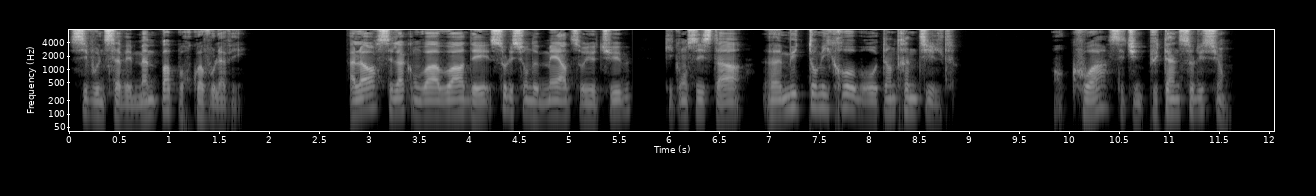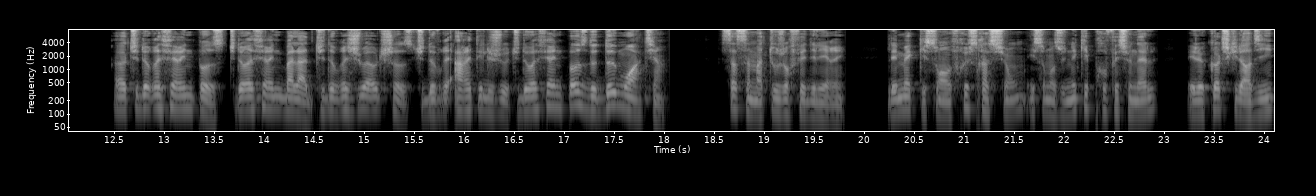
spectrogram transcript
si vous ne savez même pas pourquoi vous l'avez? Alors c'est là qu'on va avoir des solutions de merde sur YouTube qui consistent à euh, mute ton micro bro, t'es en train de tilt. En quoi c'est une putain de solution? Euh, Tu devrais faire une pause, tu devrais faire une balade, tu devrais jouer à autre chose, tu devrais arrêter le jeu, tu devrais faire une pause de deux mois, tiens. Ça, ça m'a toujours fait délirer. Les mecs qui sont en frustration, ils sont dans une équipe professionnelle, et le coach qui leur dit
